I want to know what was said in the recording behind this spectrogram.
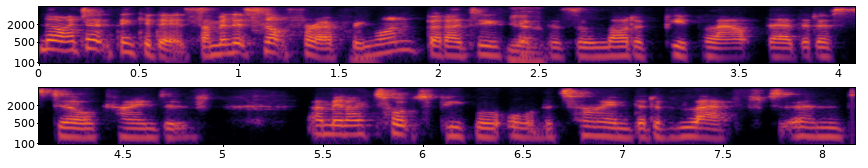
no i don't think it is i mean it's not for everyone but i do think yeah. there's a lot of people out there that are still kind of i mean i talk to people all the time that have left and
